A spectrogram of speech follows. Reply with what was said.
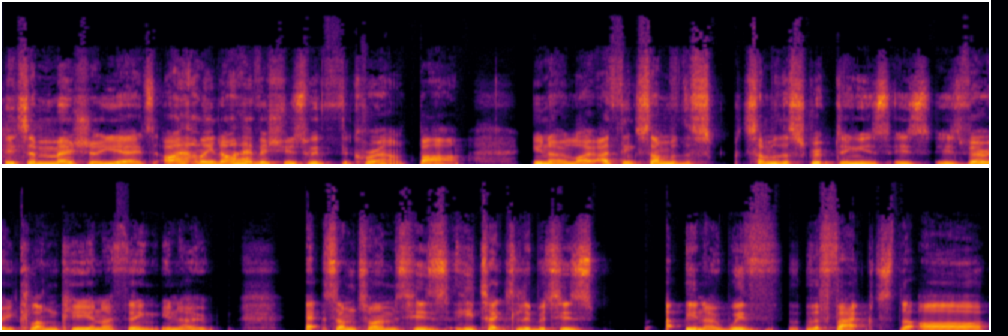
It's a measure yeah. It's I, I mean i have issues with the crown but you know like i think some of the some of the scripting is is is very clunky and i think you know sometimes his he takes liberties you know with the facts that are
